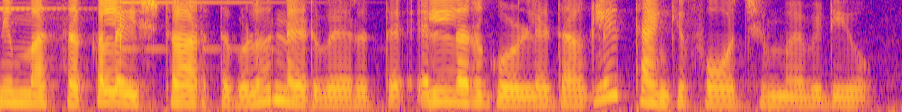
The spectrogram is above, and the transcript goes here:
ನಿಮ್ಮ ಸಕಲ ಇಷ್ಟಾರ್ಥಗಳು ನೆರವೇರುತ್ತೆ. ಎಲ್ಲರಿಗೂ ಒಳ್ಳೆಯದಾಗಲಿ thank you for watching my video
